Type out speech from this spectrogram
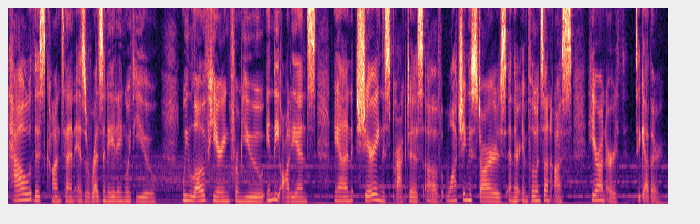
how this content is resonating with you. We love hearing from you in the audience and sharing this practice of watching the stars and their influence on us here on earth together.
